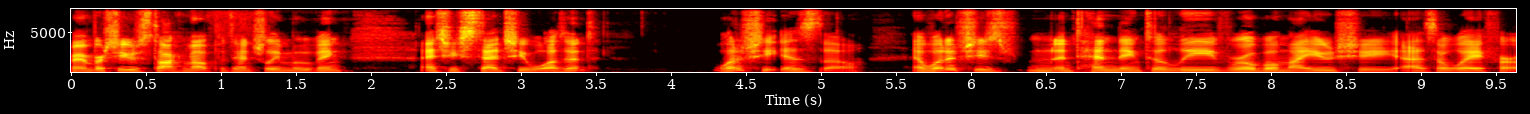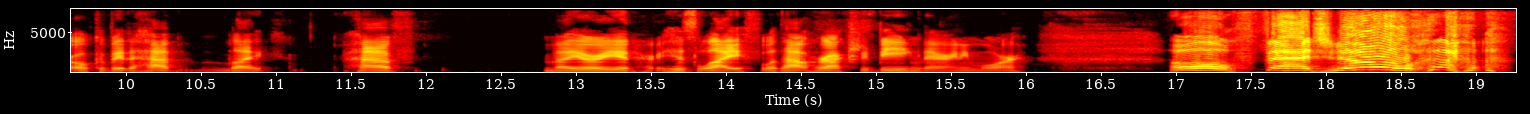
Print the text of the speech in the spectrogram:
Remember she was talking about potentially moving, and she said she wasn't? What if she is, though? And what if she's intending to leave Robo Mayushi as a way for Okabe to have, like, have Mayuri and her, his life without her actually being there anymore. Oh, Fadge, no!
